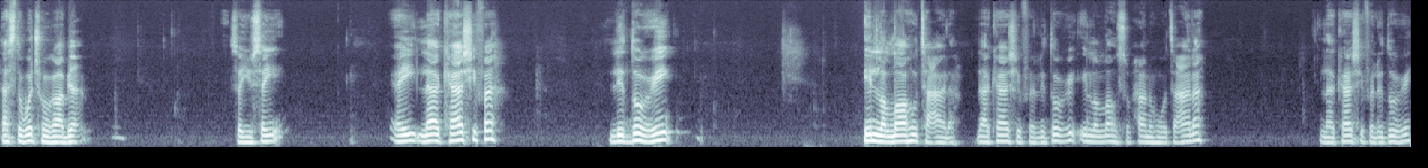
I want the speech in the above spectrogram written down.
That's the وجه الرابع. So you say أي لا كاشف للضر إلا الله تعالى. لا كاشف للضر إلا الله سبحانه وتعالى. لا كاشف للضر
